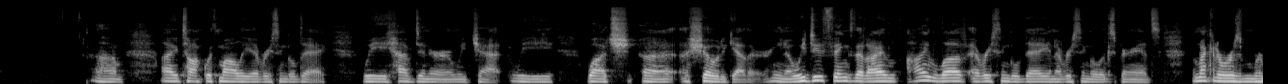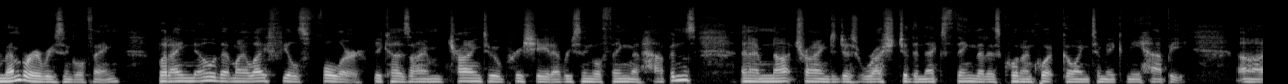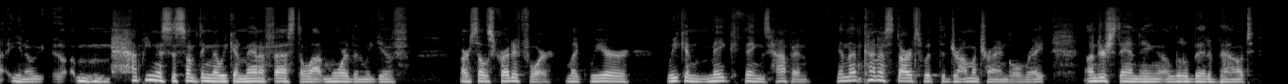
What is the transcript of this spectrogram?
Um, I talk with Molly every single day. We have dinner and we chat. We watch uh, a show together. You know, we do things that I I love every single day and every single experience. I'm not going to remember every single thing, but I know that my life feels fuller because I'm trying to appreciate every single thing that happens, and I'm not trying to just rush to the next thing that is quote unquote going to make me happy. Uh, you know, um, happiness is something that we can manifest a lot more than we give ourselves credit for. Like we are, we can make things happen. And that kind of starts with the drama triangle, right? Understanding a little bit about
